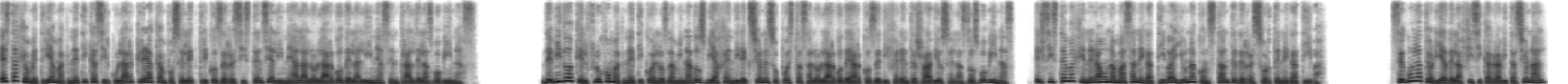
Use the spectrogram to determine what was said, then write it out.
Esta geometría magnética circular crea campos eléctricos de resistencia lineal a lo largo de la línea central de las bobinas. Debido a que el flujo magnético en los laminados viaja en direcciones opuestas a lo largo de arcos de diferentes radios en las dos bobinas, el sistema genera una masa negativa y una constante de resorte negativa. Según la teoría de la física gravitacional,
